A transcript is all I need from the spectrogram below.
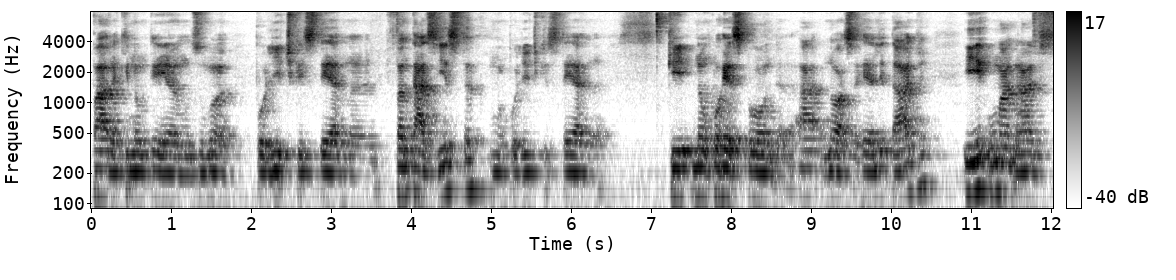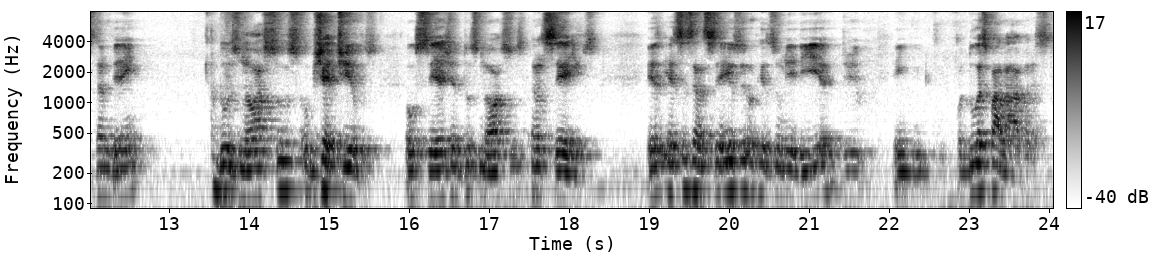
para que não tenhamos uma política externa fantasista, uma política externa que não corresponda à nossa realidade e uma análise também dos nossos objetivos, ou seja, dos nossos anseios. Esses anseios eu resumiria de, em, com duas palavras:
